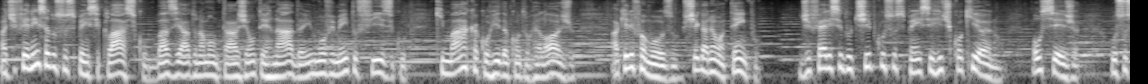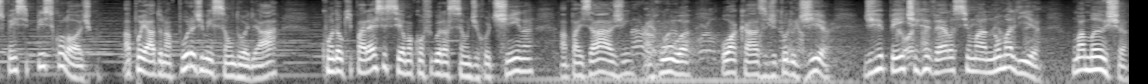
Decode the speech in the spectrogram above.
A diferença do suspense clássico, baseado na montagem alternada e no movimento físico que marca a corrida contra o relógio, aquele famoso chegarão a tempo, difere-se do típico suspense Hitchcockiano, ou seja, o suspense psicológico, apoiado na pura dimensão do olhar, quando o que parece ser uma configuração de rotina, a paisagem, a rua ou a casa de todo dia, de repente revela-se uma anomalia uma mancha,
